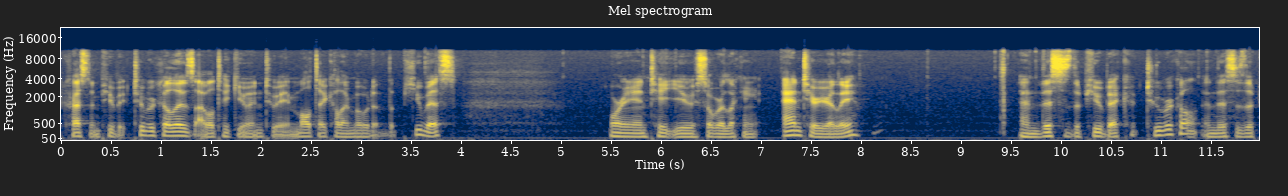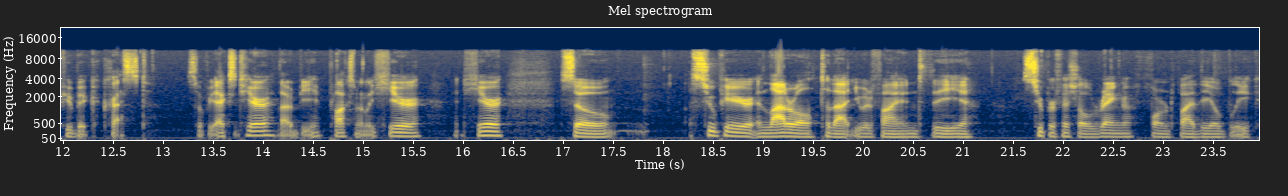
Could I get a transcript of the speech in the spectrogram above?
crest and pubic tubercle is, I will take you into a multicolor mode of the pubis, orientate you so we're looking anteriorly, and this is the pubic tubercle, and this is the pubic crest. So if we exit here, that would be approximately here and here. So superior and lateral to that, you would find the superficial ring formed by the oblique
